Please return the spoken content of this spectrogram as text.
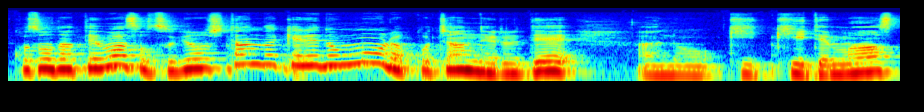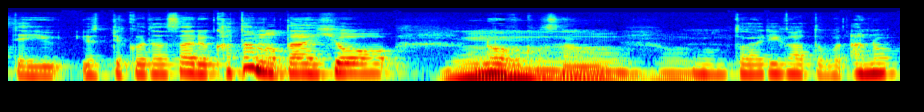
子育ては卒業したんだけれども、ラッコチャンネルで、あの、き聞いてますって言言ってくださる方の代表、信子さん。本当ありがとう。あの、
